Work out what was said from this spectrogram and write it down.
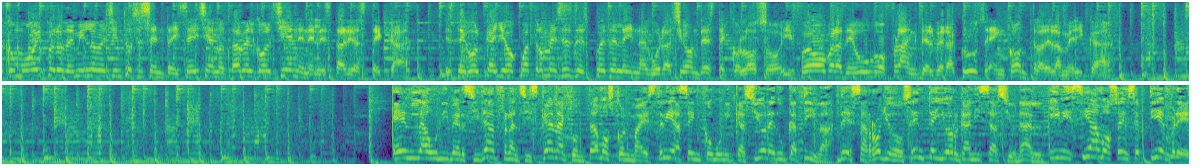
Como hoy, pero de 1966, se anotaba el gol 100 en el Estadio Azteca. Este gol cayó cuatro meses después de la inauguración de este coloso y fue obra de Hugo Frank del Veracruz en contra del América. En la Universidad Franciscana contamos con maestrías en comunicación educativa, desarrollo docente y organizacional. Iniciamos en septiembre.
